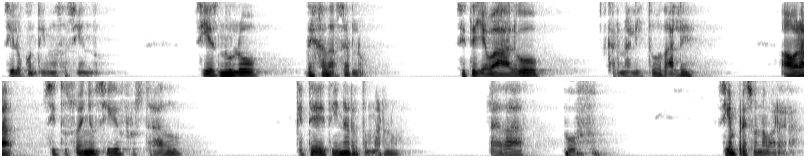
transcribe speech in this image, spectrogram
si lo continúas haciendo. Si es nulo, deja de hacerlo. Si te lleva a algo, carnalito, dale. Ahora, si tu sueño sigue frustrado, ¿qué te detiene a retomarlo? La edad, puff, siempre es una barrera.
